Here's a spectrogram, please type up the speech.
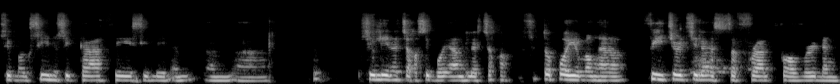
si Magsino, si Kathy, si Lynn, and, and, uh, si Lynn at saka si Boy Angela. At saka ito po yung mga featured sila sa front cover ng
